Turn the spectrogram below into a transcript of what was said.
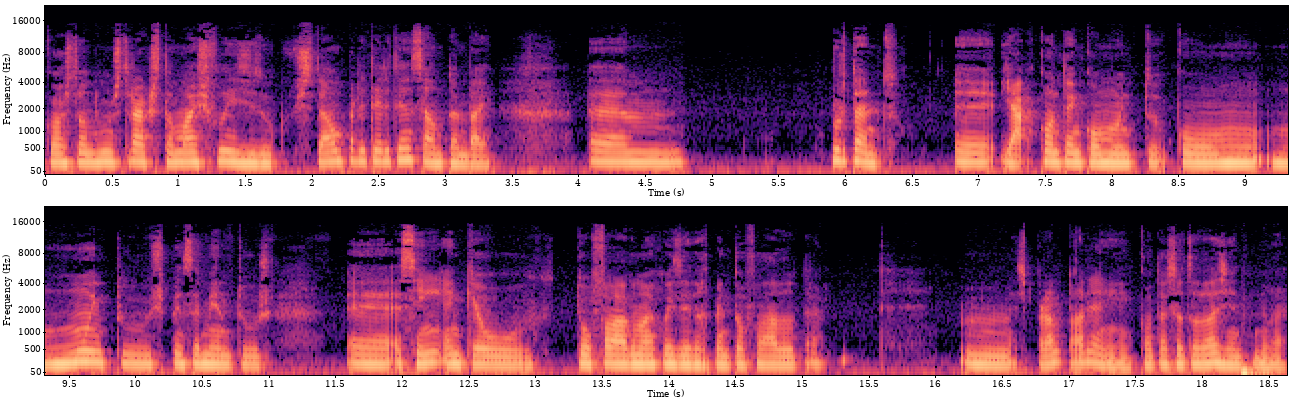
gostam de mostrar que estão mais felizes do que estão para ter atenção também. Um, portanto, uh, yeah, contem com, muito, com muitos pensamentos uh, assim, em que eu estou a falar de uma coisa e de repente estou a falar de outra. Mas pronto, olhem, acontece a toda a gente, não é?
